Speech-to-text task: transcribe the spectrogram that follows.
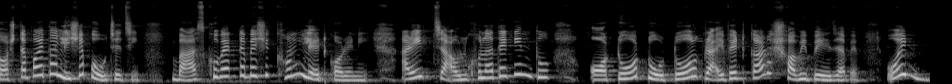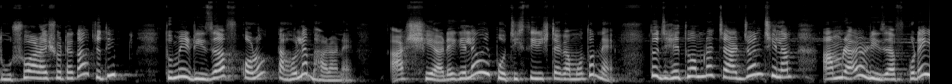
দশটা পঁয়তাল্লিশে পৌঁছেছি। বাস খুব একটা বেশিক্ষণ লেট করেনি। আর এই চাউল খোলাতে কিন্তু অটো, টোটো প্রাইভেট কার সবই পেয়ে যাবে। ওই দুশো আড়াইশো টাকা যদি তুমি রিজার্ভ করো, তাহলে ভাড়া নেয়। আর শেয়ারে গেলে ওই পঁচিশ তিরিশ টাকা মতো নেয়। তো যেহেতু আমরা চারজন ছিলাম, আমরা রিজার্ভ করেই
